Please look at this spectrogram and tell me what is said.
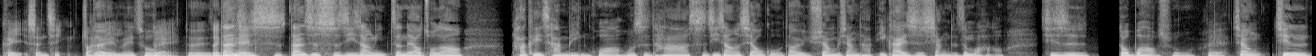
可以申请专利对，利。没错，对对。这个但是实但是实际上，你真的要走到它可以产品化，或是它实际上的效果到底像不像他一开始想的这么好，其实都不好说。对，像其实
